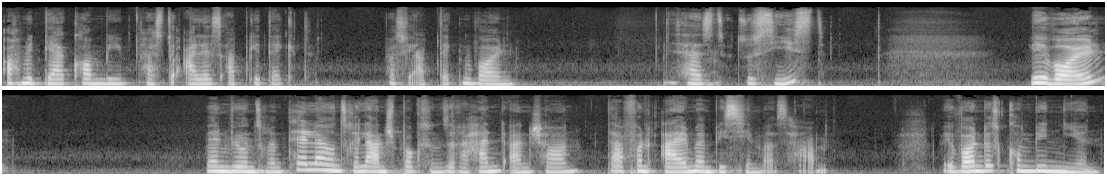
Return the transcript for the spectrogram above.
Auch mit der Kombi hast du alles abgedeckt, was wir abdecken wollen. Das heißt, du siehst, wir wollen wenn wir unseren Teller, unsere Lunchbox, unsere Hand anschauen, da von allem ein bisschen was haben. Wir wollen das kombinieren,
